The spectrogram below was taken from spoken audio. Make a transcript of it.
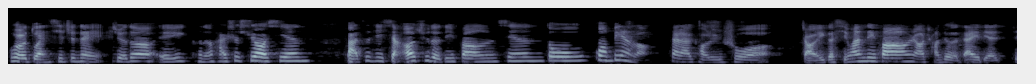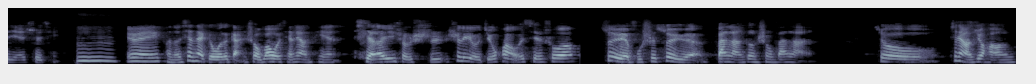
或者短期之内觉得，哎，可能还是需要先把自己想要去的地方先都逛遍了，再来考虑说。找一个喜欢的地方，然后长久的待一点这件事情。嗯，因为可能现在给我的感受，包括前两天写了一首诗，诗里有句话，我写说岁月不是岁月，斑斓更胜斑斓。就这两句好像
